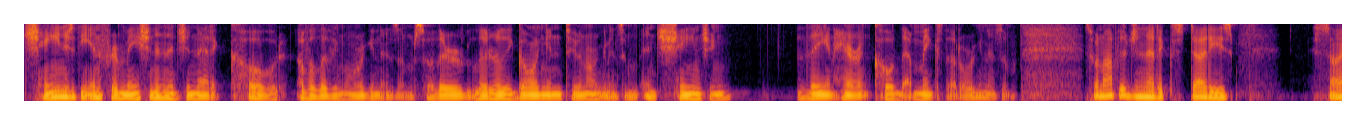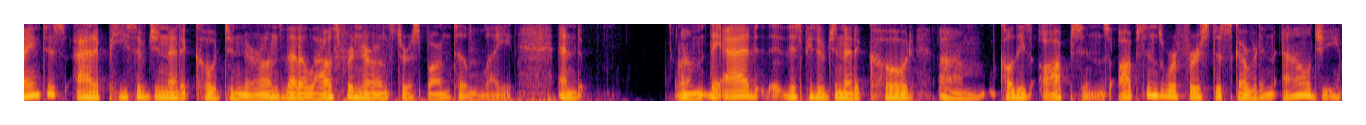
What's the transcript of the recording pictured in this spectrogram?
change the information in the genetic code of a living organism. So they're literally going into an organism and changing the inherent code that makes that organism. So in optogenetic studies, Scientists add a piece of genetic code to neurons that allows for neurons to respond to light. And um, they add this piece of genetic code um, called these opsins. Opsins were first discovered in algae.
